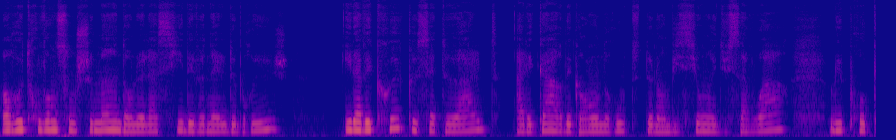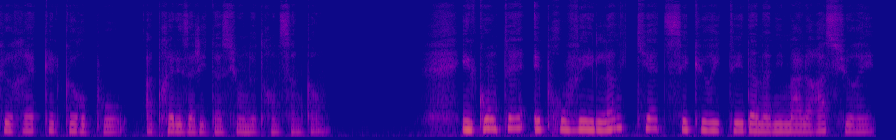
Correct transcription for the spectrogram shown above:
en retrouvant son chemin dans le lacis des venelles de Bruges, il avait cru que cette halte, à l'écart des grandes routes de l'ambition et du savoir, lui procurerait quelque repos après les agitations de trente-cinq ans. Il comptait éprouver l'inquiète sécurité d'un animal rassuré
